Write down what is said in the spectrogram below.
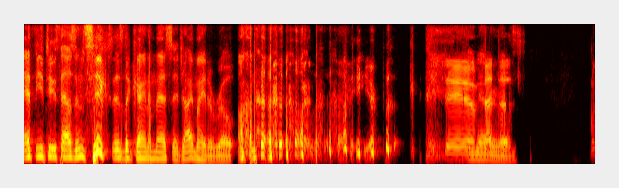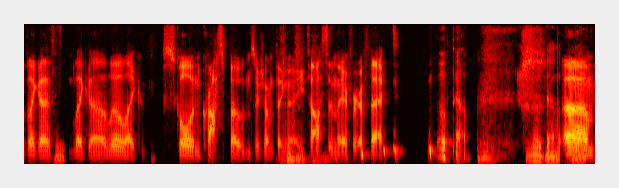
FU 2006 is the kind of message I might have wrote on, a yearbook. Damn, that does with like a like a little like skull and crossbones or something that you toss in there for effect. No doubt. No doubt. Um,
